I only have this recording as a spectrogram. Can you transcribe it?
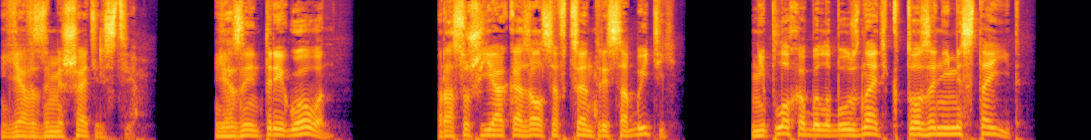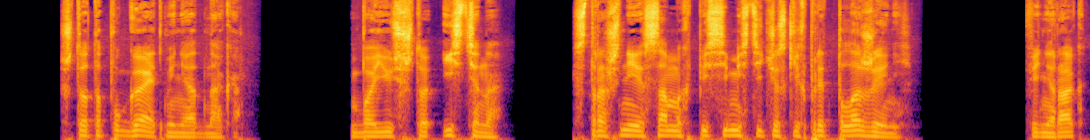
Я в замешательстве. Я заинтригован. Раз уж я оказался в центре событий, неплохо было бы узнать, кто за ними стоит. Что-то пугает меня, однако. Боюсь, что истина страшнее самых пессимистических предположений. Фенерак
